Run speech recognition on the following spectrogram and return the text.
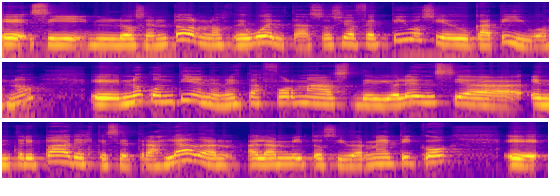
eh, si los entornos de vuelta socioafectivos y educativos ¿no? Eh, no contienen estas formas de violencia entre pares que se trasladan al ámbito cibernético, eh,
